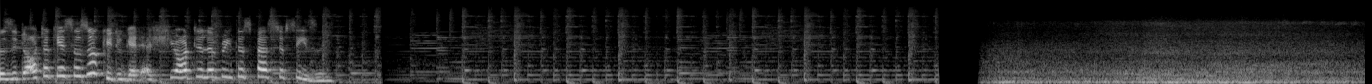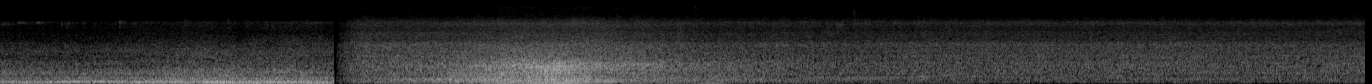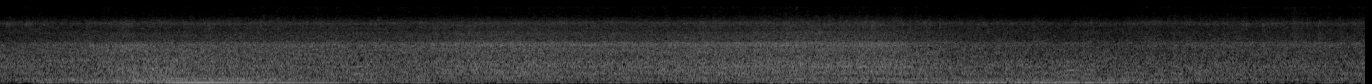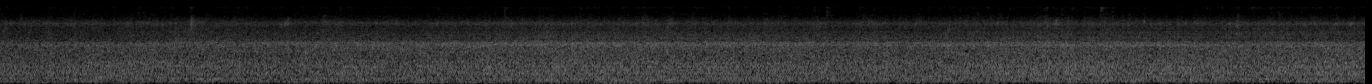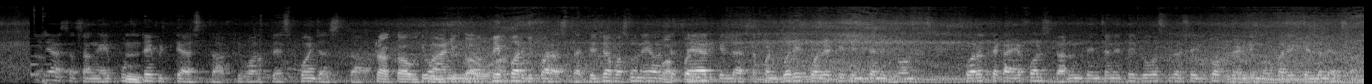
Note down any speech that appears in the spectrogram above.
Visit Auto K Suzuki to get assured delivery this festive season. कितें आसता सांग हे पुट्टे बिट्टे असता किंवा ते स्पंज असता टाकाऊ किंवा आणि टिकाऊ. पेपर बिपर असतात. त्याच्यापासून हे असे वापरले. तयार केले असतात. पण बरी क्वालिटी तेंच्यांनी घेऊन परत ताका एफर्ट्स घालून तेंच्यांनी ते व्यवस्थित असे इको फ्रेंडली मोकारी केलेले आसा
